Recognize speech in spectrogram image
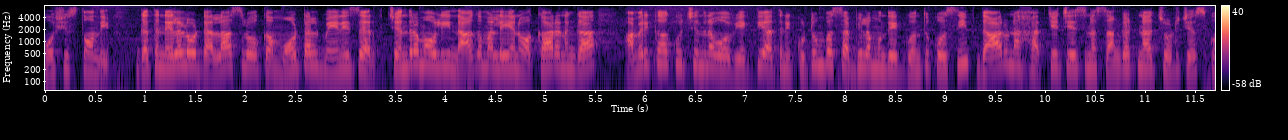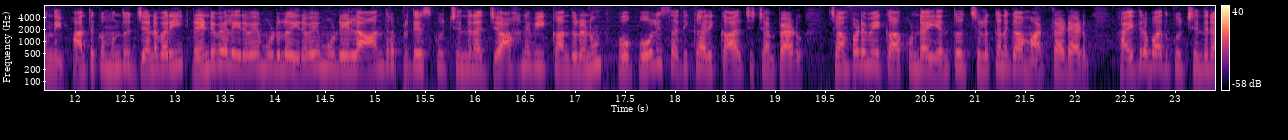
పోషిస్తోంది. గత నెలలో డల్లాస్లో ఒక మోటల్ మేనేజర్ చంద్రమౌళి నాగమల్లయ్యను అకారణంగా అమెరికాకు చెందిన ఓ వ్యక్తి అతని కుటుంబ సభ్యుల ముందే గొంతు కోసి దారుణ హత్య చేసిన సంఘటన చోటు చేసుకుంది. అంతకుముందు జనవరి రెండు వేల ఇరవై మూడులో ఇరవై మూడేళ్ళ ఆంధ్రప్రదేశ్కు చెందిన జాహ్నవి కందులను ఓ పోలీస్ అధికారి కాల్చి చంపాడు. చంపడమే కాకుండా ఎంతో చులకనగా మాట్లాడాడు. హైదరాబాద్కు చెందిన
